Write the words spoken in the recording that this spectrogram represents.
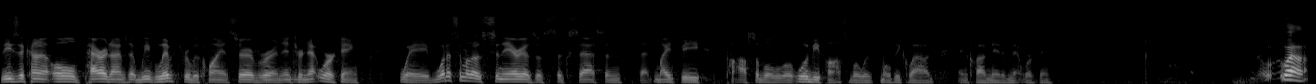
These are kind of old paradigms that we've lived through with client server and internetworking wave. What are some of those scenarios of success and that might be possible, would be possible with multi-cloud and cloud native networking? Well,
